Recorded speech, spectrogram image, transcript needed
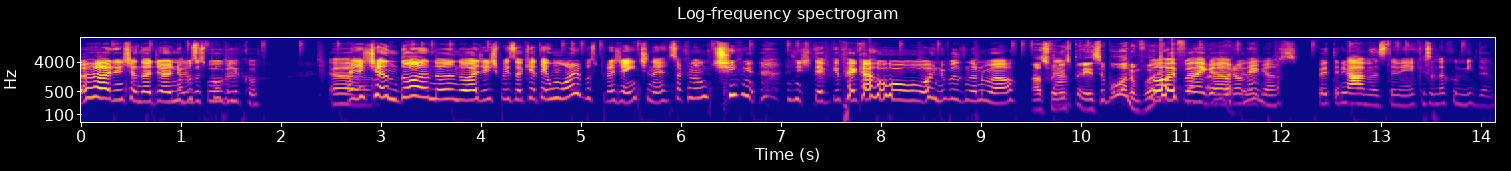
Aham, a gente andou de ônibus, Ônibus público. Ah, A gente andou, andou, andou. A gente pensou que ia ter um ônibus pra gente, né? Só que não tinha. A gente teve que pegar o ônibus normal. Mas foi Tá. uma experiência boa, não foi? Foi, foi legal, foi legal. Foi tremendo. Tá, mas também a questão da comida.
